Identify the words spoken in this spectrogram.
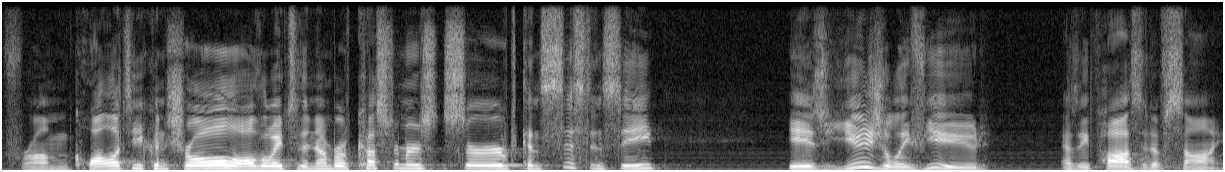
from quality control all the way to the number of customers served. Consistency is usually viewed as a positive sign.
